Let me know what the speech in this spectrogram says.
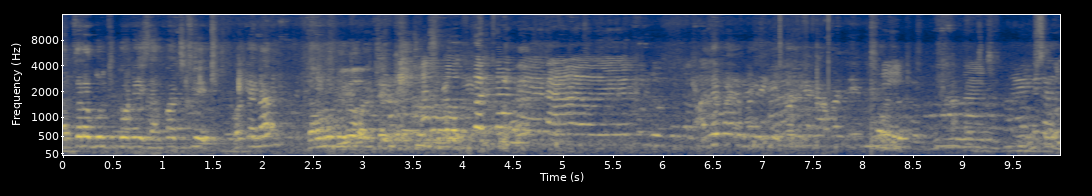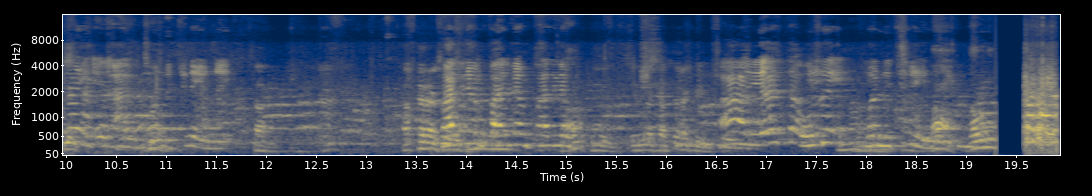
కత్తెర గుర్తు కోటే సర్పంచ్కి ఓకేనా? కాబట్టి ఉన్నాయి ఆ చిన్నవి ఉన్నాయి కత్తెరకి పల్లెం పల్లెం పల్లెం ఇందులో కత్తెరకి ఆ, వేస్తా ఉన్నాయి మొన్న ఇచ్చినాయి ఆ, గౌరవ ఇవన్నీ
